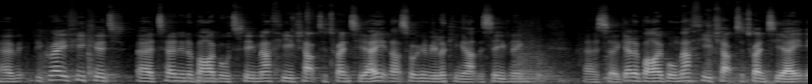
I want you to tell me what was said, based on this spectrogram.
Um, it'd be great if you could uh, turn in a Bible to Matthew chapter 28. That's what we're going to be looking at this evening. Uh, so get a Bible, Matthew chapter 28,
